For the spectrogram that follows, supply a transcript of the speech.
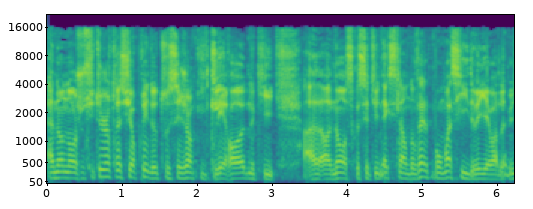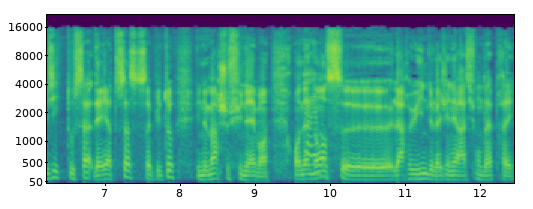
Ah non, non, je suis toujours très surpris de tous ces gens qui claironnent, qui annoncent que c'est une excellente nouvelle. Pour moi, s'il devait y avoir de la musique, tout ça, derrière tout ça, ce serait plutôt une marche funèbre. On annonce euh, la ruine de la génération d'après.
